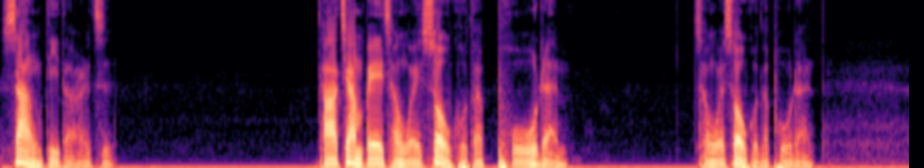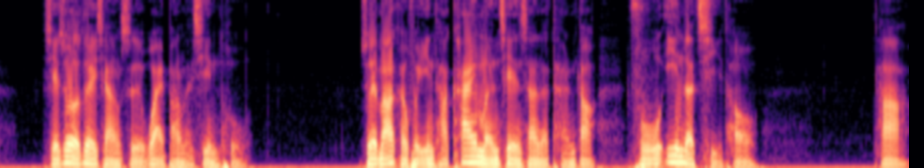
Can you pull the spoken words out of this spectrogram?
上帝的儿子。他降卑成为受苦的仆人，成为受苦的仆人。写作的对象是外邦的信徒，所以马可福音他开门见山的谈到福音的起头，他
